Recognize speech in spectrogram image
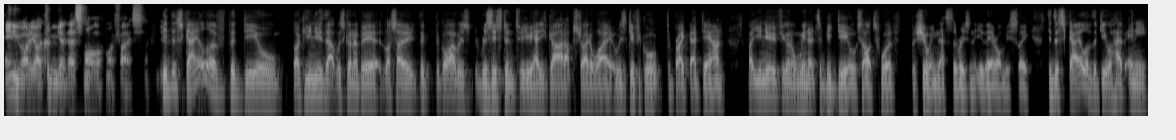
anybody, I couldn't get that smile off my face. Yeah. Did the scale of the deal, like you knew that was going to be, so the the guy was resistant to you, had his guard up straight away. It was difficult to break that down, but you knew if you're going to win, it's a big deal, so it's worth pursuing. That's the reason that you're there, obviously. Did the scale of the deal have any?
